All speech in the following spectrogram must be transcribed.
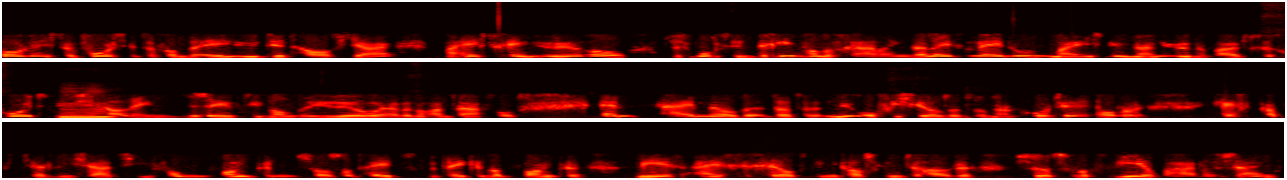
Polen is de voorzitter van de EU dit half jaar, maar heeft geen euro. Dus mocht in het begin van de vergadering wel even meedoen, maar is nu na een uur naar buiten gegooid. Nu mm alleen de 17 landen die euro hebben nog aan tafel. En hij meldde dat er nu officieel dat er een akkoord is over herkapitalisatie van banken, zoals dat heet. Dat betekent dat banken meer eigen geld in kas moeten houden, zodat ze wat weerbaarder zijn.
